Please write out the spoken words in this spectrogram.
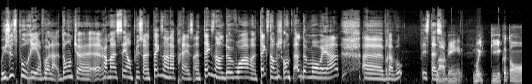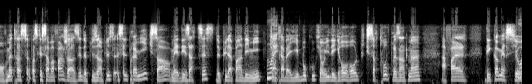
Oui, juste pour rire, voilà. Donc, euh, ramasser en plus un texte dans la presse, un texte dans le Devoir, un texte dans le Journal de Montréal. Euh, bravo. Félicitations. Ah ben, oui, puis écoute, on remettra ça parce que ça va faire jaser de plus en plus. C'est le premier qui sort, mais des artistes depuis la pandémie qui ont travaillé beaucoup, qui ont eu des gros rôles, puis qui se retrouvent présentement à faire des commerciaux,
